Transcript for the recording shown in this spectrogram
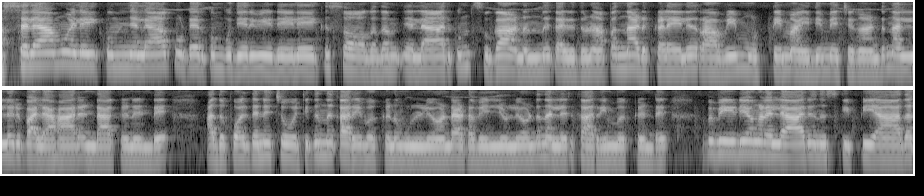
അസ്സലാമു അലൈക്കും എല്ലാ കൂട്ടുകാർക്കും പുതിയൊരു വീഡിയോയിലേക്ക് സ്വാഗതം. എല്ലാവർക്കും സുഖമാണെന്ന് കരുതണം അപ്പം ഇന്ന് അടുക്കളയിൽ മുട്ടി മുട്ടയും മൈദയും വെച്ചുകൊണ്ട് നല്ലൊരു പലഹാരം ഉണ്ടാക്കുന്നുണ്ട്. അതുപോലെ തന്നെ ചോറ്റക്ക് ഇന്ന് കറി വെക്കണം. ഉള്ളി കൊണ്ടാട്ടോ വെല്ലുള്ളി കൊണ്ട് നല്ലൊരു കറിയും വെക്കുന്നുണ്ട് അപ്പോൾ വീഡിയോ നിങ്ങളെല്ലാവരും ഒന്ന് സ്കിപ്പ് ചെയ്യാതെ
